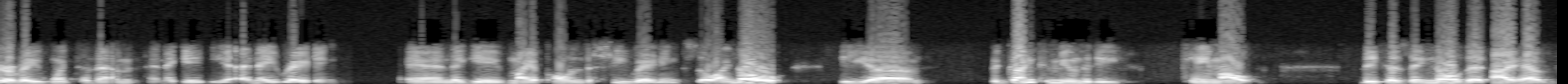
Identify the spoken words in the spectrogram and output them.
survey went to them, and they gave me an A rating, and they gave my opponent a C rating. So I know the uh, the gun community came out because they know that I have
